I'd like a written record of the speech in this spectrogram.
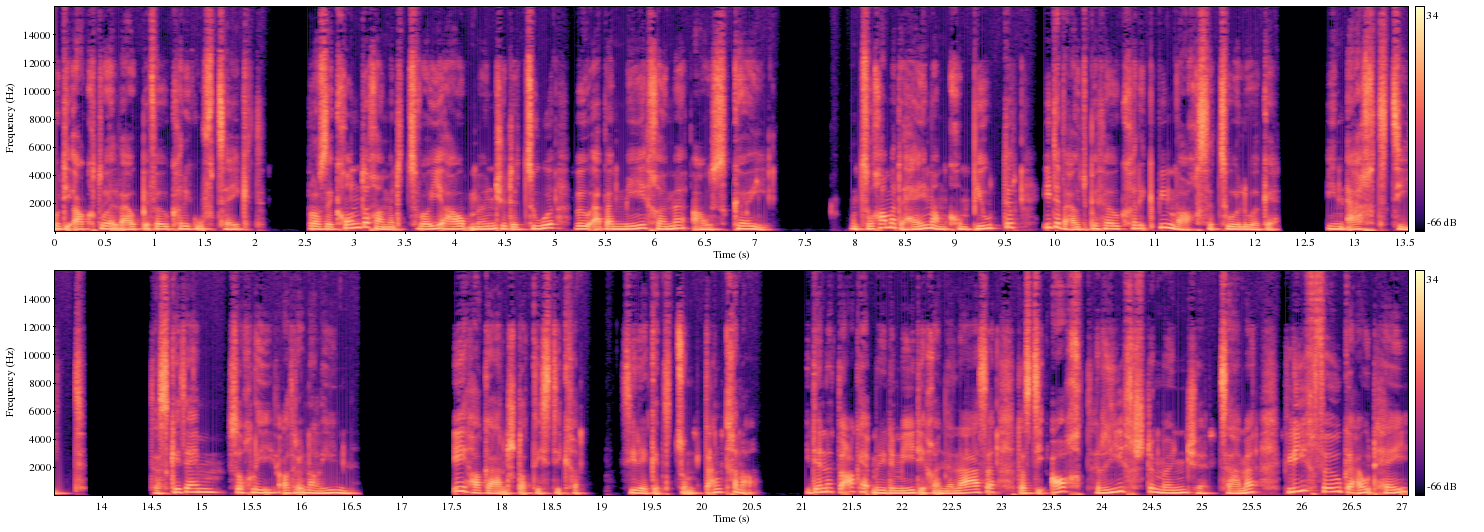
die die aktuelle Weltbevölkerung aufzeigt. Pro Sekunde kommen zweieinhalb Menschen dazu, weil eben mehr kommen als gehen. Und so kann man daheim am Computer in der Weltbevölkerung beim Wachsen zuschauen. In Echtzeit. Das gibt einem so ein bisschen Adrenalin. Ich habe gerne Statistiken. Sie regen zum Denken an. In diesen Tagen hat man in den Medien lesen, dass die acht reichsten Menschen zusammen gleich viel Geld haben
